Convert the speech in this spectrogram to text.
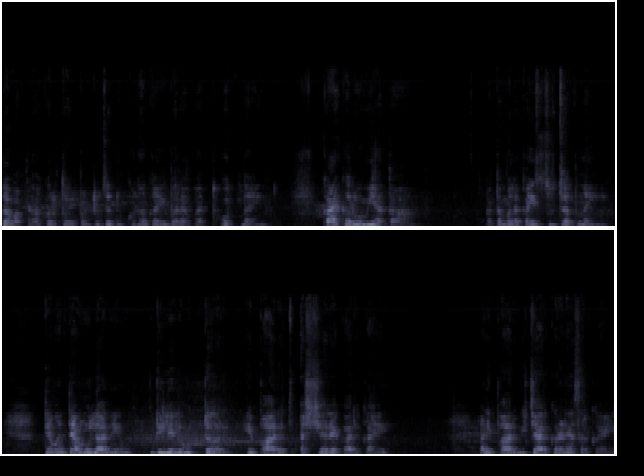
दवाखाना करतोय पण तुझं दुखणं काही बरं होत नाही. काय करू मी आता? आता मला काही सुचत नाही. तेव्हा त्या मुलाने दिलेलं उत्तर हे फारच आश्चर्यकारक आहे आणि फार विचार करण्यासारखं आहे.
